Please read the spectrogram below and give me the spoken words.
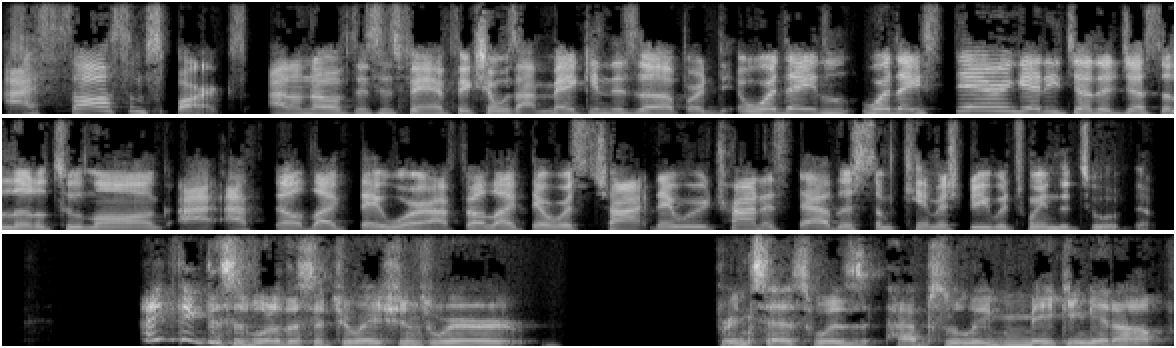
I saw some sparks. I don't know if this is fan fiction. Was I making this up, or were they were they staring at each other just a little too long? I, I felt like they were. I felt like there was trying they were trying to establish some chemistry between the two of them. I think this is one of the situations where Princess was absolutely making it up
